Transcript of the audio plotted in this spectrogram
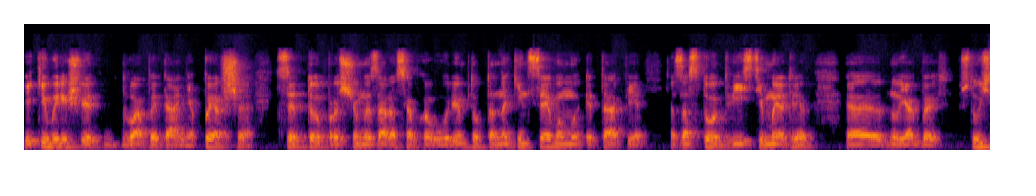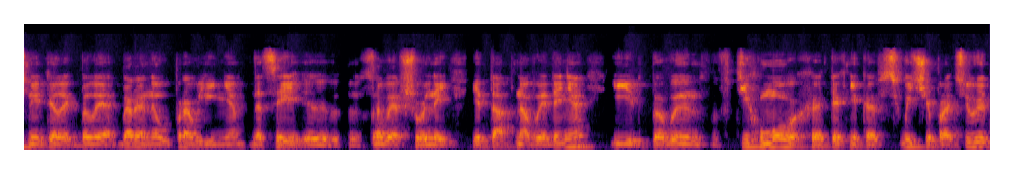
які вирішує два питання: перше це те, про що ми зараз обговорюємо, тобто на кінцевому етапі за 100-200 метрів е, ну якби штучний інтелект бере, на управління на цей е, завершувальний етап наведення, і повинен в тих умовах е, техніка швидше працює.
